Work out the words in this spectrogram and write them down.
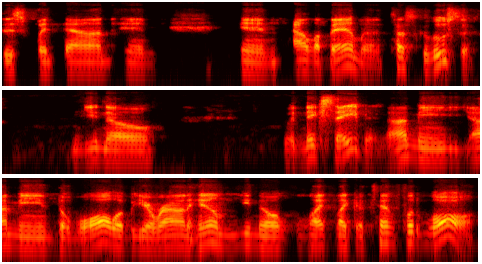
this went down in in Alabama, Tuscaloosa, you know, with Nick Saban. I mean, I mean, the wall would be around him, you know, like like a ten foot wall,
